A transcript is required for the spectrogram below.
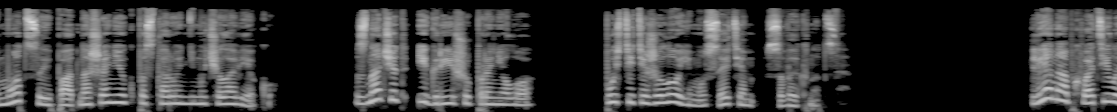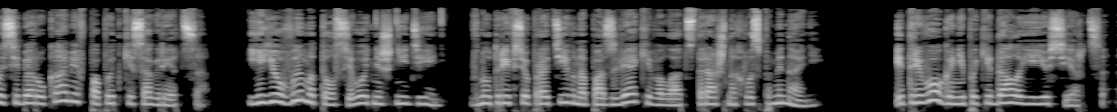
эмоции по отношению к постороннему человеку. Значит, и Гришу проняло. Пусть и тяжело ему с этим свыкнуться. Лена обхватила себя руками в попытке согреться. Ее вымотал сегодняшний день. Внутри все противно позвякивало от страшных воспоминаний. И тревога не покидала ее сердце,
